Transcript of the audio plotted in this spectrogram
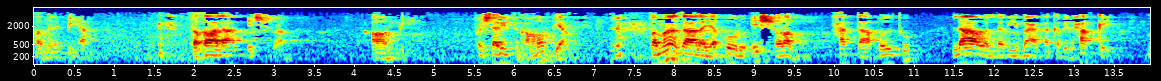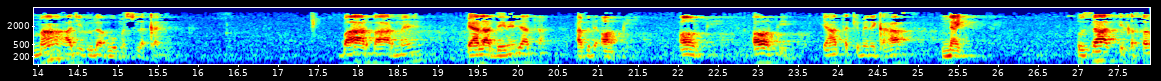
اور میں نے پیا. فقال اشرب اور پی. فشربت کا اور پیا میں نے. فما زال يقول اشرب حتى قلت، لا والذي بعثك بالحق، ما اجد له مسلكا بار بار میں پیالہ دینے جاتا، اب اور بھی اور بھی اور بھی یہاں تک کہ میں نے کہا، نہیں. اس ذات کی قسم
